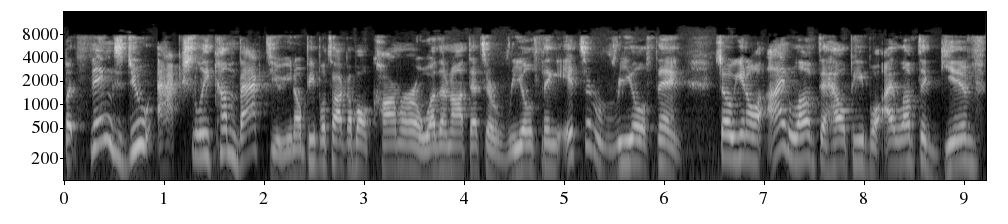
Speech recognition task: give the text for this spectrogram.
but things do actually come back to you. You know, people talk about karma or whether or not that's a real thing. It's a real thing. So, you know, I love to help people. I love to give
